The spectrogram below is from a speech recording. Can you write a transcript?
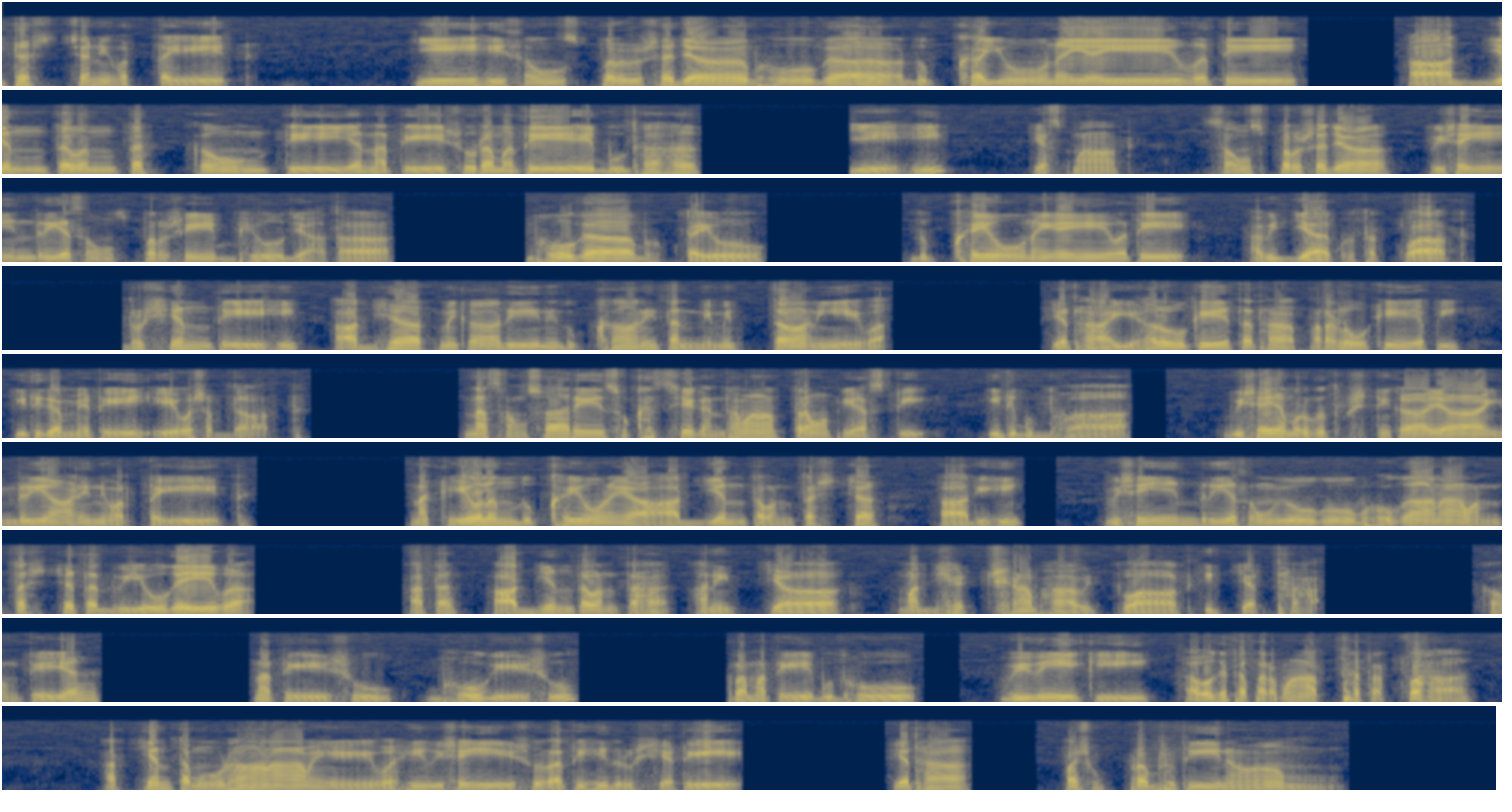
इतश्च निवर्तयेत् ये हि संस्पर्शजा भोगा दुःखयोनय एव ते। आद्यन्तवन्तः कौन्तेय न तेषु रमते बुधः। ये हि यस्मात् संस्पर्शजा विषयेन्द्रियसंस्पर्शेभ्यो जाता। भोगा भुक्तयो दुःखयोनय एव ते। अविद्याकृतत्वात् దృశ్యంతే హి ఆధ్యాత్మికాదీని దుఃఖాని తన్నిమిత్తాని ఏవ. యథా ఇహలోకే తథా పరలోకే అపి ఇది గమ్యతే ఏవ శబ్దాత్. న సంసారే సుఖస్య గంధమాత్రమపి అస్తి ఇది బుద్ధ్వా. విషయమృగతృష్ణికాయా ఇంద్రియాణి నివర్తయేత్. న కేవలం దుఃఖయోనయ ఆద్యంతవంతశ్చ ఆది विषयेन्द्रियसंयोगो भोगानामन्तश्च तद्वियोग एव अत आद्यन्तवन्तः अनित्या मध्यक्षणभावित्वात् इत्यर्थः। कौन्तेय, न तेषु भोगेषु रमते बुधो विवेकी अवगतपरमार्थतत्त्वः अत्यन्तमूढानामेव हि विषयेषु रतिः दृश्यते। यथा पशुप्रभृतीनाम्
